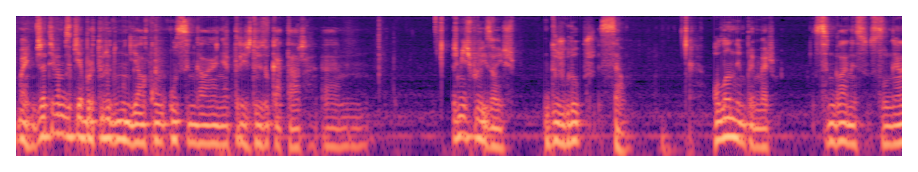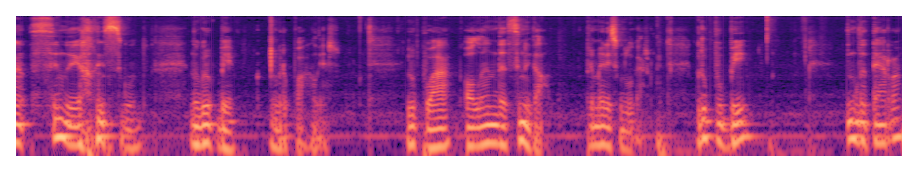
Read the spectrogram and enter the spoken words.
Bem, já tivemos aqui a abertura do Mundial com o Senegal a ganhar 3-2 o Qatar. Um, as minhas previsões dos grupos são Holanda em primeiro, Senegal em, Senegal, Senegal em segundo, no grupo B, no grupo A, aliás. Grupo A, Holanda, Senegal, primeiro e segundo lugar. Grupo B, Inglaterra,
